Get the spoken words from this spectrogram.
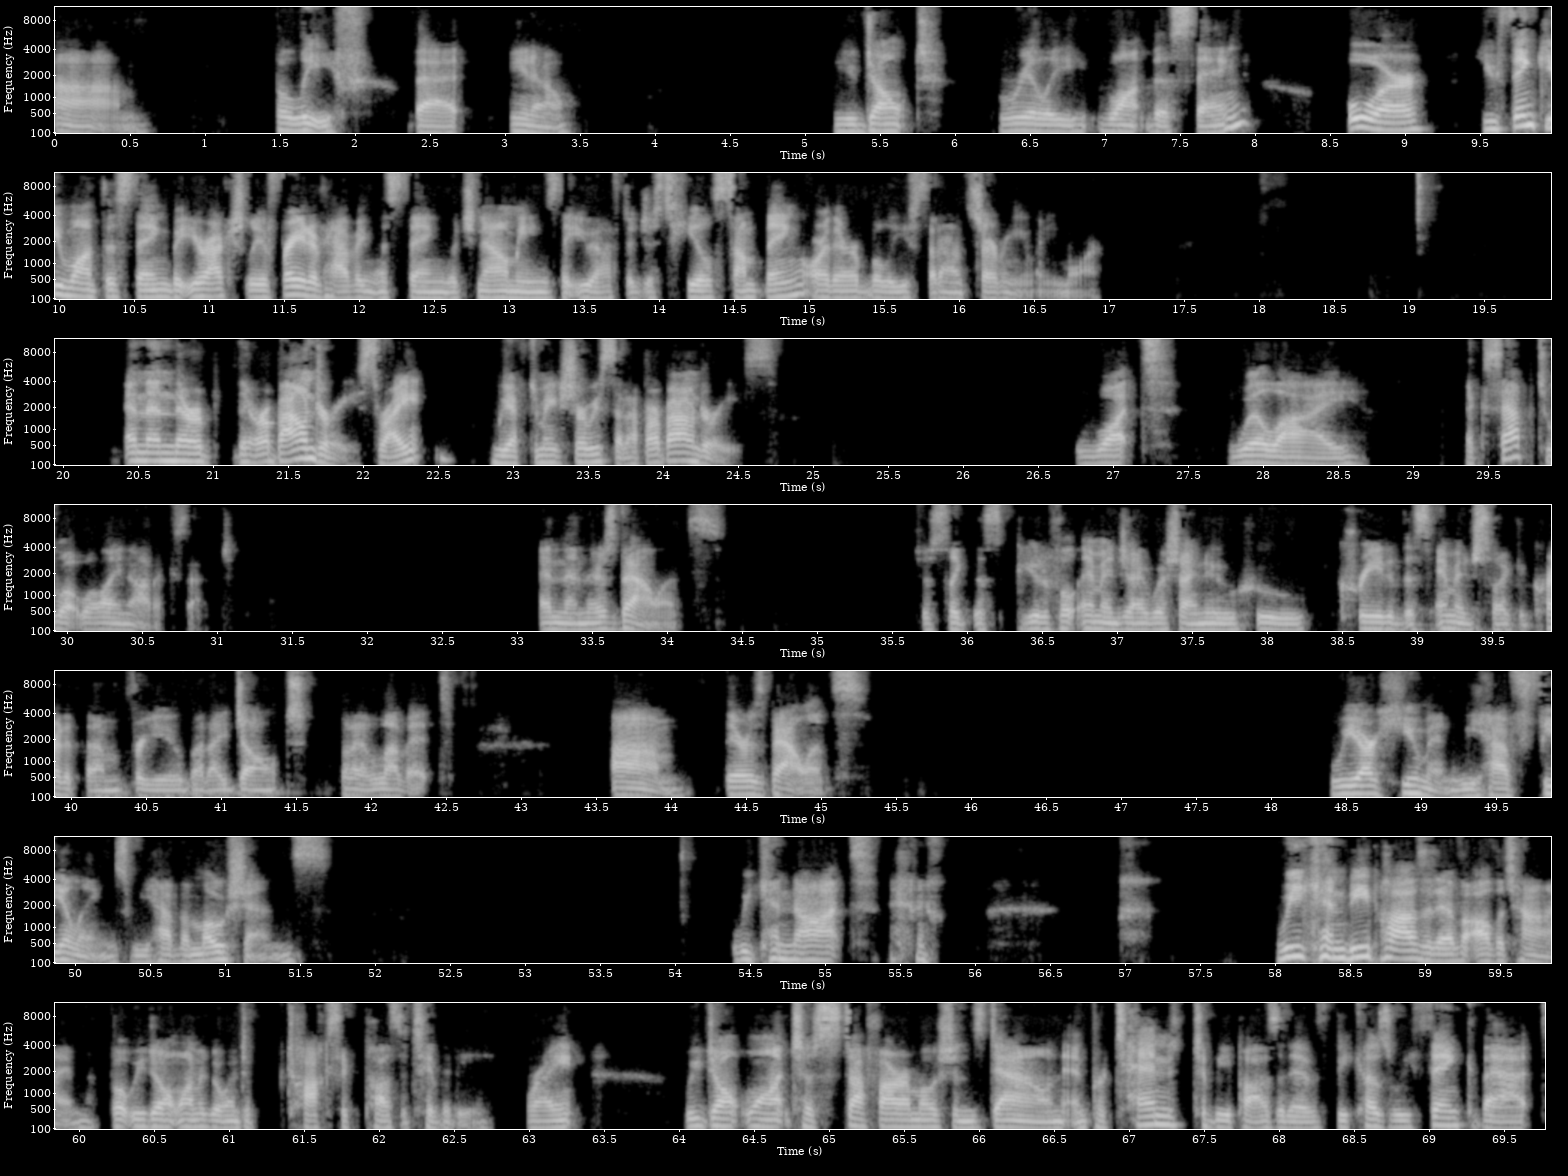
um, belief that you know you don't really want this thing or you think you want this thing but you're actually afraid of having this thing which now means that you have to just heal something or there are beliefs that aren't serving you anymore. And then there there are boundaries right? We have to make sure we set up our boundaries. What will i accept? What will i not accept? And then there's balance. Just like this beautiful image i wish i knew who created this image so i could credit them for you but i don't but i love it um there's balance we are human. We have feelings. We have emotions. We cannot, we can be positive all the time, but we don't want to go into toxic positivity, right? We don't want to stuff our emotions down and pretend to be positive because we think that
